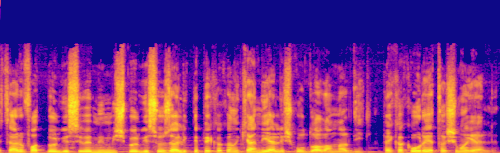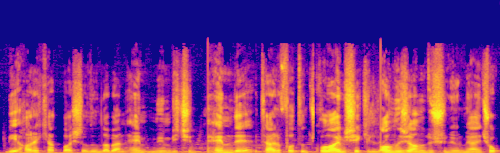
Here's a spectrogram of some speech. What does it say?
Terrifat bölgesi ve Münbiş bölgesi özellikle PKK'nın kendi yerleşik olduğu alanlar değil. PKK oraya taşıma geldi. Bir harekat başladığında ben hem Münbiç'in hem de Terrifat'ın kolay bir şekilde alınacağını düşünüyorum. Yani çok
